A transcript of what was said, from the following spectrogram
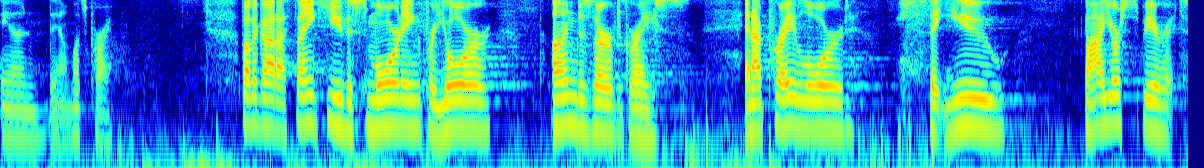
in them. Let's pray. Father God, I thank you this morning for your undeserved grace. And I pray, Lord, that you, by your Spirit,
